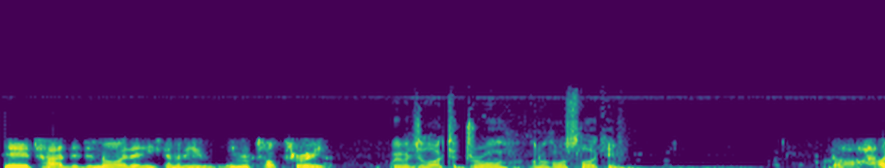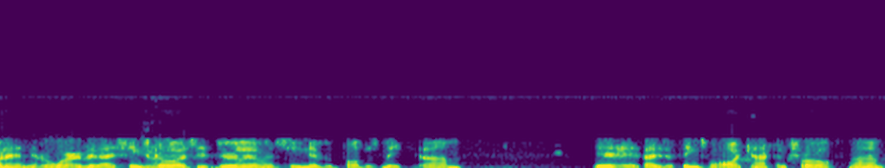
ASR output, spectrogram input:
yeah, it's hard to deny that he's going to be in the top three. Where would you like to draw on a horse like him? Oh, I don't ever worry about those things, you know. guys. It really honestly never bothers me. Um, yeah, those are things well, I can't control, um,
